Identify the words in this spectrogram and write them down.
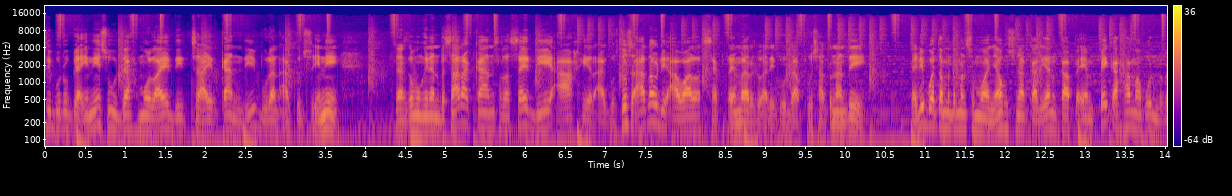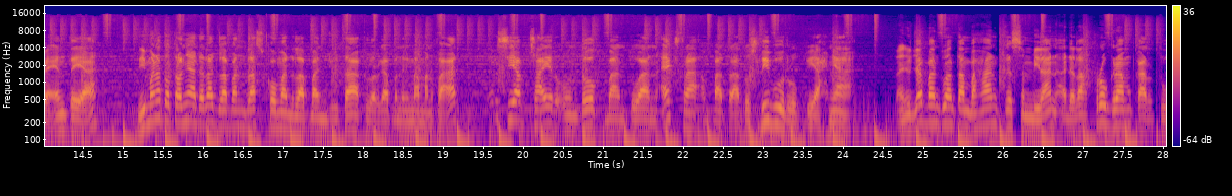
ribu rupiah ini sudah mulai dicairkan di bulan Agustus ini. Dan kemungkinan besar akan selesai di akhir Agustus atau di awal September 2021 nanti. Jadi buat teman-teman semuanya, khususnya kalian KPM PKH maupun BPNT ya, di mana totalnya adalah 18,8 juta keluarga penerima manfaat bersiap cair untuk bantuan ekstra Rp400.000 rupiahnya. Selanjutnya bantuan tambahan ke-9 adalah program Kartu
